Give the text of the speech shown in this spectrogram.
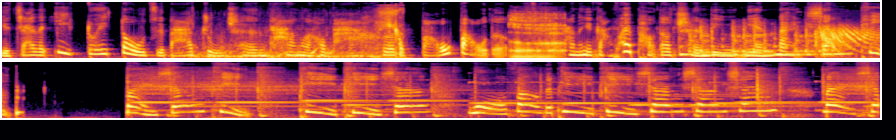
也摘了一堆豆子，把它煮成汤，然后把它喝得饱饱的。他呢也赶快跑到城里面卖香屁，卖香屁，屁屁香。我放的屁屁香香香，卖香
